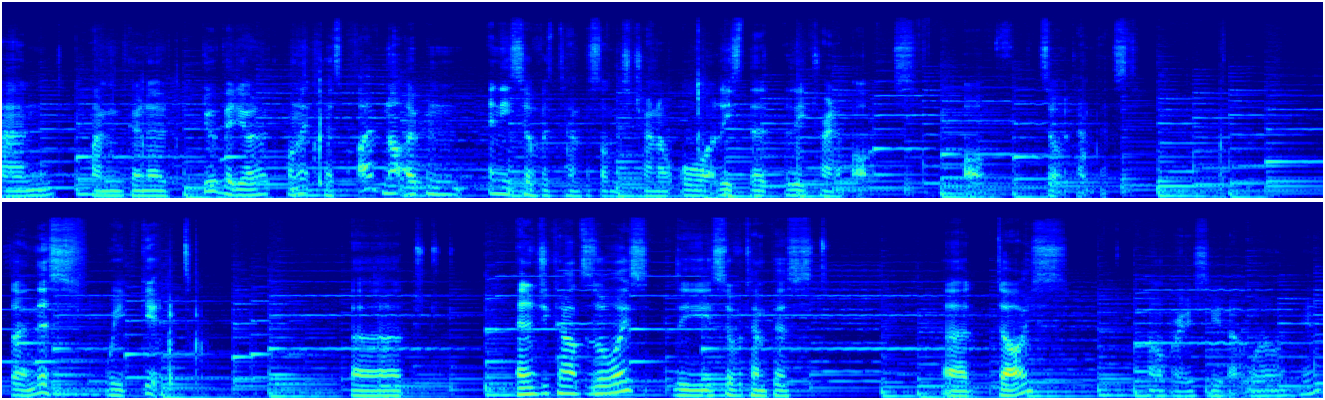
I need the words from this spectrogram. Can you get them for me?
and I'm gonna do a video on it because I've not opened any Silver Tempest on this channel, or at least the Elite Trainer box of Silver Tempest. So in this we get uh, energy cards as always, the Silver Tempest uh, dice. I Can't really see that well here.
